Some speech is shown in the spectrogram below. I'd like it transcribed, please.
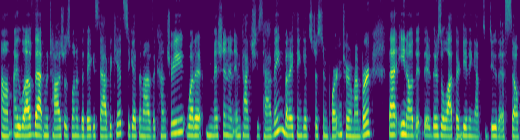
Um, I love that Muhtaj was one of the biggest advocates to get them out of the country. What a mission and impact she's having. But I think it's just important to remember that, you know, that there, there's a lot they're giving up to do this. So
